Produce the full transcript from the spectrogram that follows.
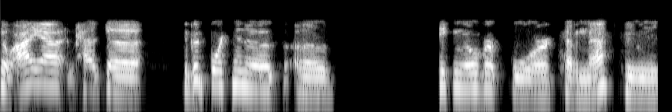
so I uh, had the the good fortune of of taking over for Kevin Mest, who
